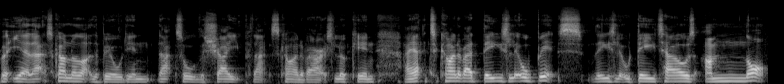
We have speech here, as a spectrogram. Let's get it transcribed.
but yeah, that's kind of like the building. That's all the shape. That's kind of how it's looking. I had to kind of add these little bits, these little details. I'm not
